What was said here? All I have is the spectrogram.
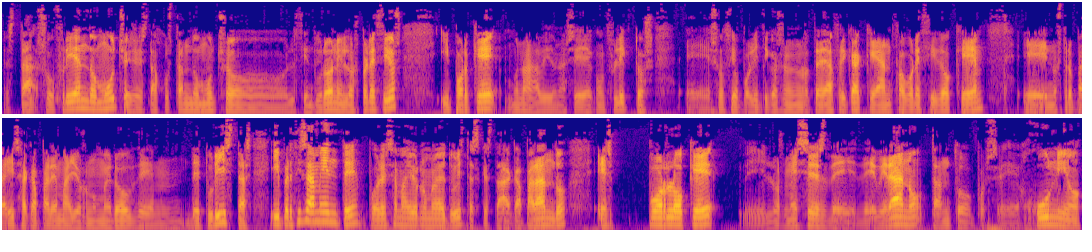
está sufriendo mucho y se está ajustando mucho el cinturón y los precios y porque bueno ha habido una serie de conflictos eh, sociopolíticos en el norte de África que han favorecido que eh, nuestro país acapare mayor número de, de turistas y precisamente por ese mayor número de turistas que está acaparando es por lo que eh, los meses de, de verano, tanto pues eh, junio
